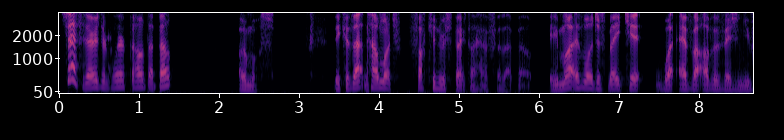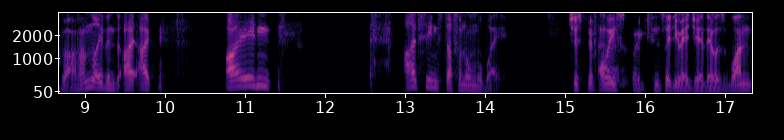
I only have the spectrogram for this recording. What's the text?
Seth There's a deserves to hold that belt. Almost. Because that's how much fucking respect I have for that belt. He might as well just make it whatever other vision you've got. And I'm not even I I I'm I've seen stuff along the way. Just before um, we continue, AJ, there was one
